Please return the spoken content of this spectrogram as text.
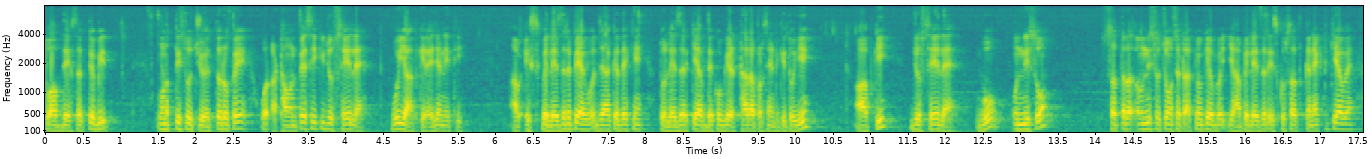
तो आप देख सकते हो अभी उनतीस सौ चौहत्तर रुपये और अट्ठावन पैसे की जो सेल है, वही आपकी रह जानी थी। अब इस पे लेज़र पे जाकर देखें तो लेज़र की आप देखोगे 18 परसेंट की तो ये आपकी जो सेल है, वो उन्नीस सौ सत्रह, उन्नीस सौ क्योंकि अब यहाँ पे लेज़र इसको साथ कनेक्ट किया हुआ है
